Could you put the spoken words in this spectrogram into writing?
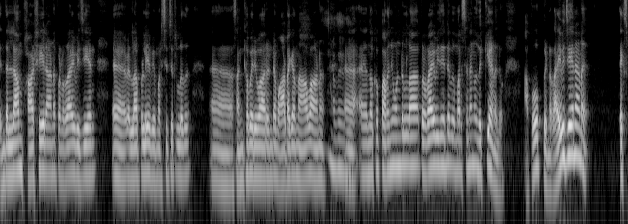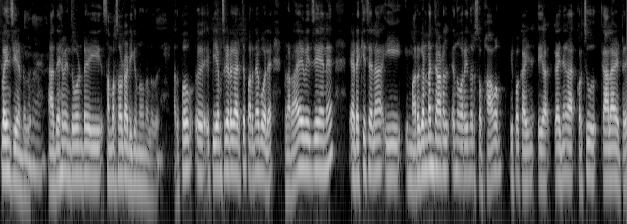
എന്തെല്ലാം ഭാഷയിലാണ് പിണറായി വിജയൻ വെള്ളാപ്പള്ളിയെ വിമർശിച്ചിട്ടുള്ളത്? സംഘപരിവാറിന്റെ വാടക നാവാണ്. എന്നൊക്കെ പറഞ്ഞുകൊണ്ടുള്ള പിണറായി വിജയന്റെ വിമർശനങ്ങൾ നിൽക്കുകയാണല്ലോ. അപ്പോൾ പിണറായി വിജയനാണ് എക്സ്പ്ലെയിൻ ചെയ്യേണ്ടത്. അദ്ദേഹം എന്തുകൊണ്ട് ഈ സമ്മർ സോൾട്ട് അടിക്കുന്നു എന്നുള്ളത്. അതിപ്പോൾ പി എം സിയുടെ കാര്യത്തിൽ പറഞ്ഞ പോലെ പിണറായി വിജയന് ഇടയ്ക്ക് ചില ഈ മറുകണ്ഠം ചാടൽ എന്ന് പറയുന്ന ഒരു സ്വഭാവം ഇപ്പോൾ കഴിഞ്ഞ കഴിഞ്ഞ കുറച്ച് കാലമായിട്ട്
